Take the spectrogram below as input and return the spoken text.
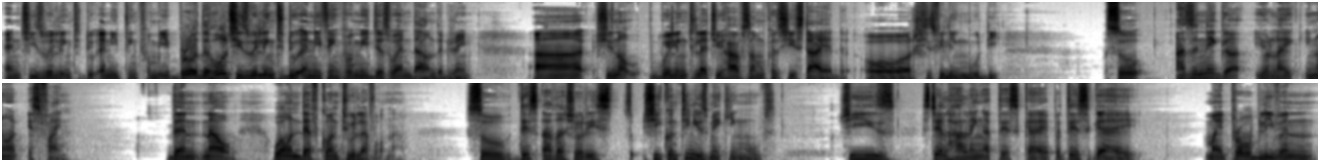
And she's willing to do anything for me. Bro, the whole she's willing to do anything for me just went down the drain uh, she's not willing to let you have some because she's tired or she's feeling moody. So as a nigga, you're like, you know what, it's fine. Then now we're on DEFCON 2 level now. So this other shorty, she continues making moves. She's still howling at this guy, but this guy might probably even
